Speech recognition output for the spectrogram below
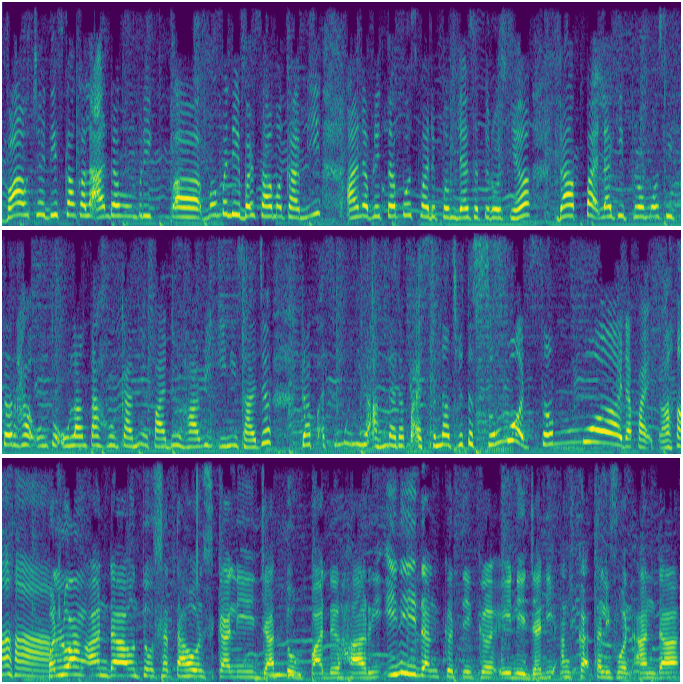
voucher diskaun kalau anda memberi uh, membeli bersama kami. Anda boleh tebus pada pembelian seterusnya. Dapat lagi promosi terhad untuk ulang tahun kami pada hari ini saja. Dapat semua ni anda dapat senang cerita semua semua dapat. Peluang anda untuk setahun sekali jatuh pada hari ini dan ketika ini. Jadi angkat telefon anda,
